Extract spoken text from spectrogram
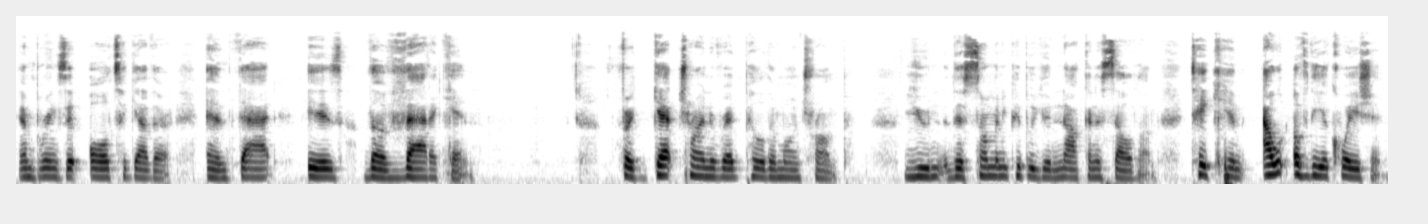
and brings it all together, and that is the Vatican. Forget trying to red pill them on Trump. You there's so many people you're not going to sell them. Take him out of the equation.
